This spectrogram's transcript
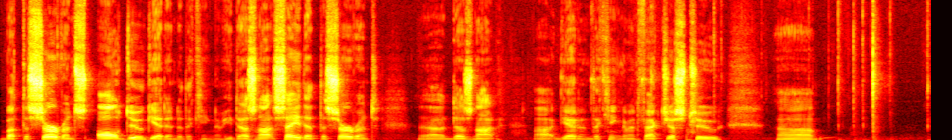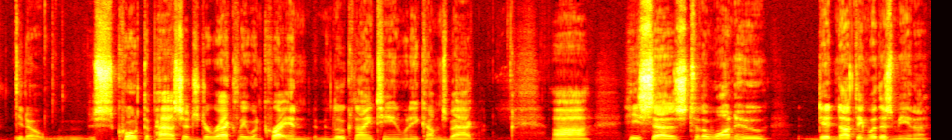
But the servants all do get into the kingdom. He does not say that the servant uh, does not uh, get into the kingdom. In fact, just to uh, you know, quote the passage directly, when Christ, in Luke 19, when he comes back, uh, he says to the one who did nothing with his mina,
